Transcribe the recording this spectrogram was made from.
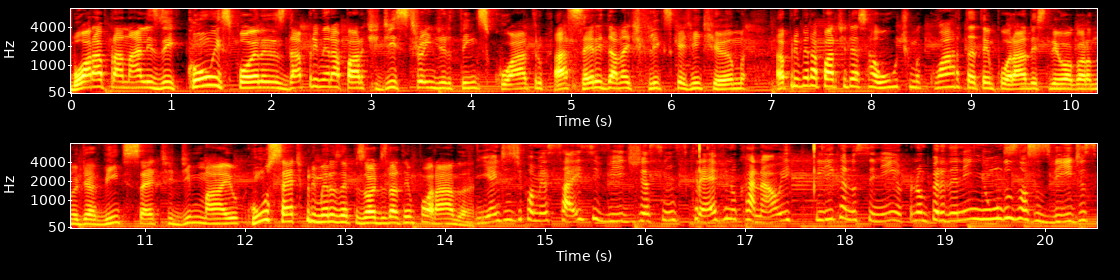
Bora pra análise com spoilers da primeira parte de Stranger Things 4, a série da Netflix que a gente ama, a primeira parte dessa última, quarta temporada, estreou agora no dia 27 de maio, com os sete primeiros episódios da temporada. E antes de começar esse vídeo, já se inscreve no canal e clica no sininho para não perder nenhum dos nossos vídeos.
